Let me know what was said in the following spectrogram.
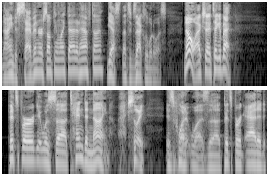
nine to seven or something like that at halftime. Yes, that's exactly what it was. No, actually, I take it back. Pittsburgh, it was uh, 10 to 9, actually, is what it was. Uh, Pittsburgh added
